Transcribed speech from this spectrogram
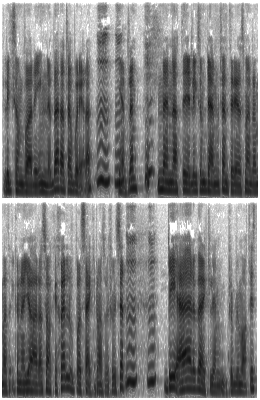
liksom vad det innebär att laborera egentligen. Men att det är liksom den femtedelen som handlar om att kunna göra saker själv på ett säkert och ansvarsfullt sätt. Det är verkligen problematiskt.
